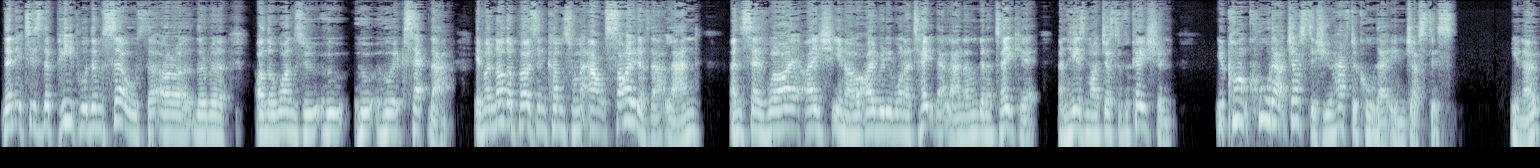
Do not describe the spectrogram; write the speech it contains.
then it is the people themselves that are the are the ones who who who accept that. If another person comes from outside of that land and says, well, I, I, you know, I really want to take that land. I'm going to take it. And here's my justification. You can't call that justice. You have to call that injustice, you know?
